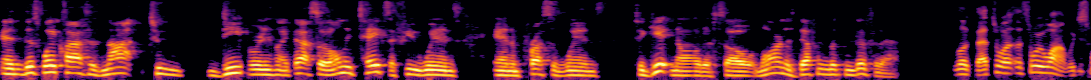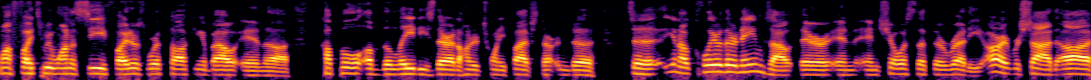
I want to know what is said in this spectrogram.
And this weight class is not too deep or anything like that, so it only takes a few wins and impressive wins to get noticed. So Lauren is definitely looking good for that. look, that's what that's what we want. We just want fights we want to see, fighters worth talking about, and a couple of the ladies there at 125 starting to to you know clear their names out there and and show us that they're ready. All right, Rashad. Uh,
